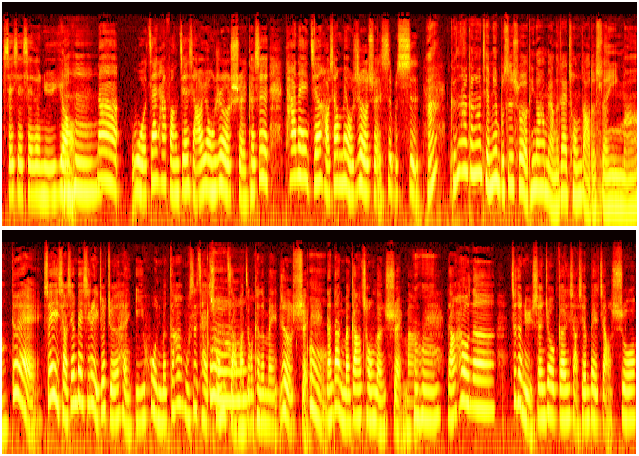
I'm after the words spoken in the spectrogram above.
谁谁谁的女友。嗯、那我在他房间想要用热水，可是他那一间好像没有热水，是不是？啊？可是他刚刚前面不是说有听到他们两个在冲澡的声音吗？对，所以小仙贝心里就觉得很疑惑：你们刚刚不是才冲澡吗？啊、怎么可能没热水？嗯、难道你们刚刚冲冷水吗？嗯、然后呢？”这个女生就跟小仙贝讲说：“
